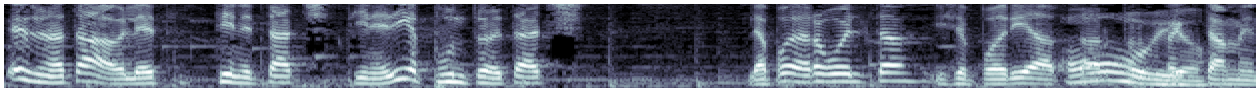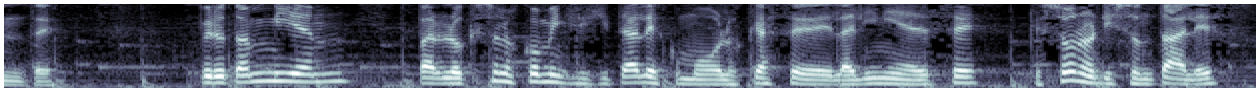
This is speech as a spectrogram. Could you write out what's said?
Es una tablet, tiene touch, tiene 10 puntos de touch. La puede dar vuelta y se podría adaptar Obvio. perfectamente. Pero también, para lo que son los cómics digitales, como los que hace la línea de C, que son horizontales,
